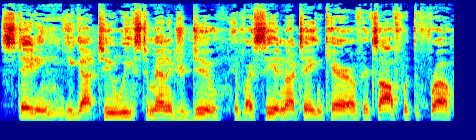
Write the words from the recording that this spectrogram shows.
stating, You got two weeks to manage your due. If I see it not taken care of, it's off with the fro.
